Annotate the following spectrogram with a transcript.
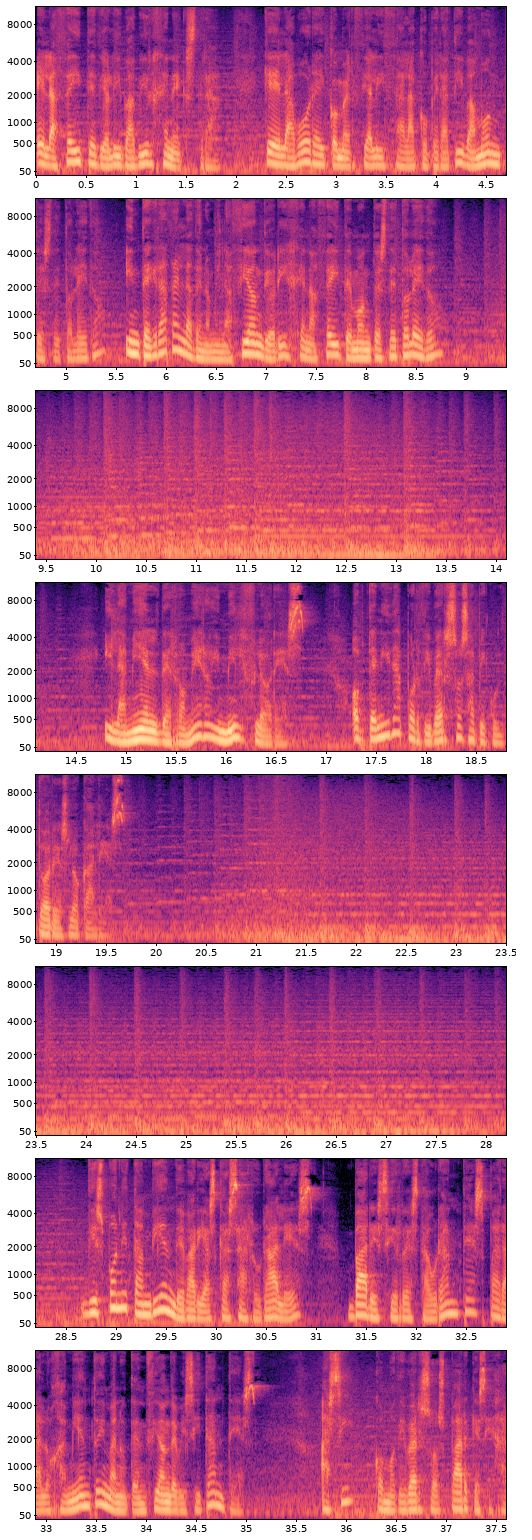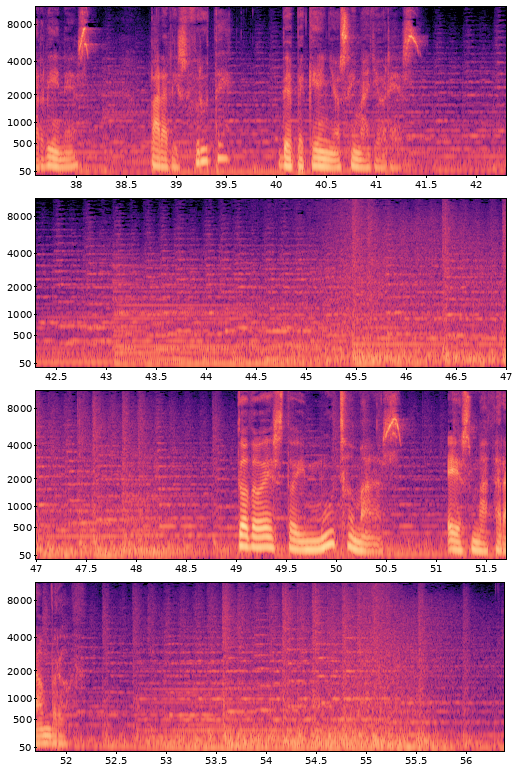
el aceite de oliva virgen extra, que elabora y comercializa la cooperativa Montes de Toledo, integrada en la denominación de origen Aceite Montes de Toledo, y la miel de romero y mil flores, obtenida por diversos apicultores locales. Dispone también de varias casas rurales, bares y restaurantes para alojamiento y manutención de visitantes, así como diversos parques y jardines para disfrute de pequeños y mayores. Todo esto y mucho más es Mazarambroz.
